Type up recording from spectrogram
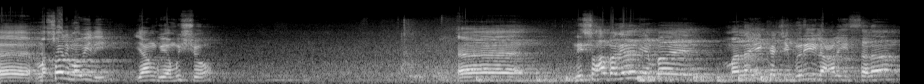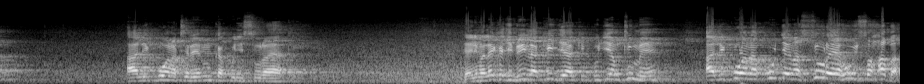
Eh, maswali mawili yangu ya mwisho eh, ni sahaba gani ambaye malaika Jibril alayhi salam alikuwa anateremka kwenye sura yake? Yani malaika Jibril akija akikujia mtume alikuwa anakuja na sura ya huyu sahaba,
